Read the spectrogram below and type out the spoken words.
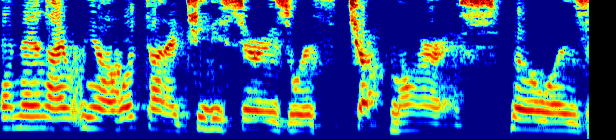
And then I, you know, I worked on a TV series with Chuck Norris, who was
